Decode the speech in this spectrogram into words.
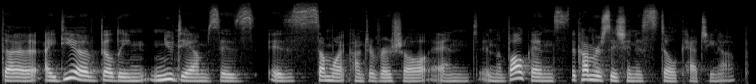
the idea of building new dams is is somewhat controversial, and in the Balkans, the conversation is still catching up.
